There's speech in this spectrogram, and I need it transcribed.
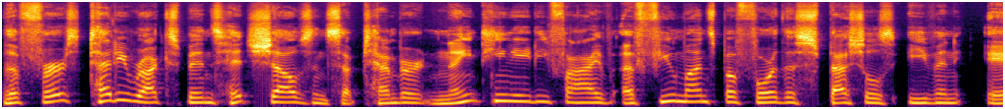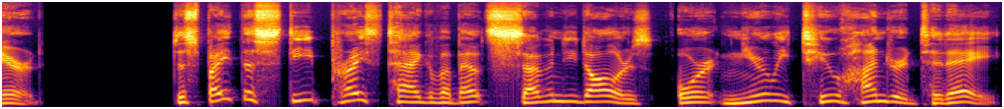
The first Teddy Ruxpins hit shelves in September 1985, a few months before the specials even aired. Despite the steep price tag of about $70 or nearly 200 today,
